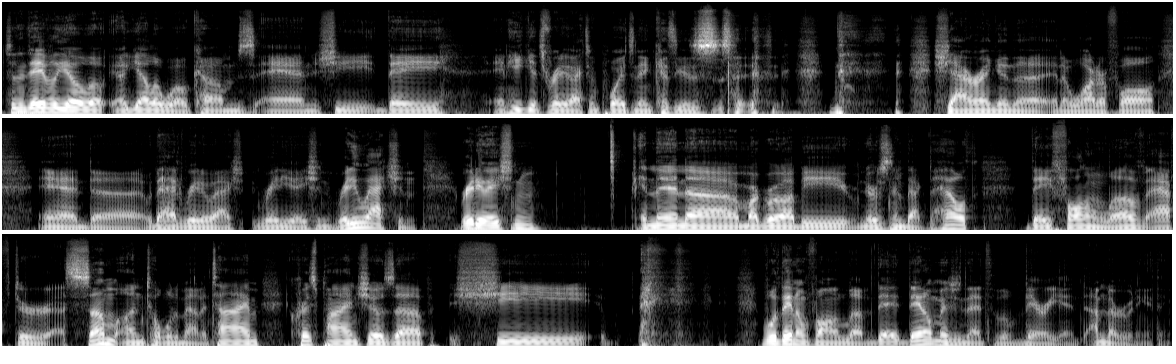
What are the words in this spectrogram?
So then David Yellow, Yellowwell comes and she they and he gets radioactive poisoning because he was showering in a in a waterfall and uh, that had radioaction, radiation, radioaction, radiation. And then uh, Margot Robbie nurses him back to health. They fall in love after some untold amount of time. Chris Pine shows up. She well, they don't fall in love. They, they don't mention that to the very end. I'm not ruining anything.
